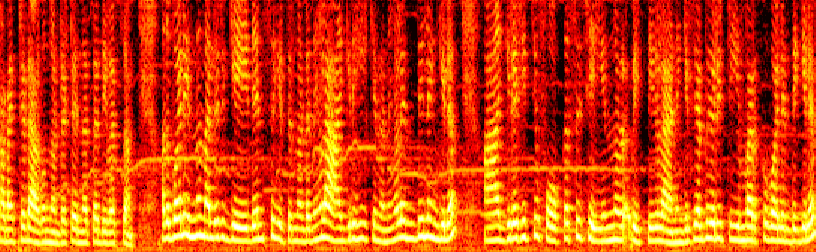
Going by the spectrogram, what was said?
കണക്റ്റഡ് ആകുന്നുണ്ട് കേട്ടോ ഇന്നത്തെ ദിവസം. അതുപോലെ ഇന്ന് നല്ലൊരു ഗൈഡൻസ് കിട്ടുന്നുണ്ട്. നിങ്ങൾ ആഗ്രഹിക്കുന്ന നിങ്ങൾ എന്തിലെങ്കിലും ആഗ്രഹിച്ച് ഫോക്കസ് ചെയ്യുന്ന വ്യക്തികളാണെങ്കിൽ ചിലപ്പോൾ ഒരു ടീം വർക്ക് പോലെ എന്തെങ്കിലും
